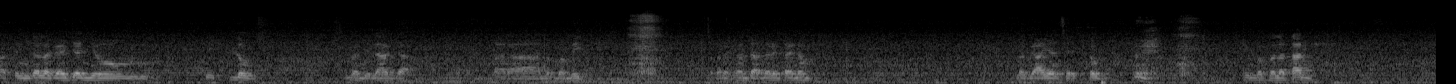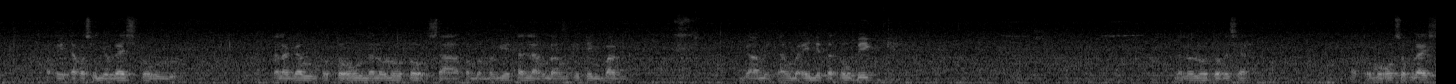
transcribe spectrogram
Ating lalagay dyan yung itlog na nilaga para lumamig. Saka naghanda na rin tayo ng lagayan sa itlog. Yung babalatan. Pakita ko sa inyo guys kung talagang totoong naluluto sa pamamagitan lang ng heating bag gamit ang mainit na tubig naluluto na siya. At umuusok guys.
